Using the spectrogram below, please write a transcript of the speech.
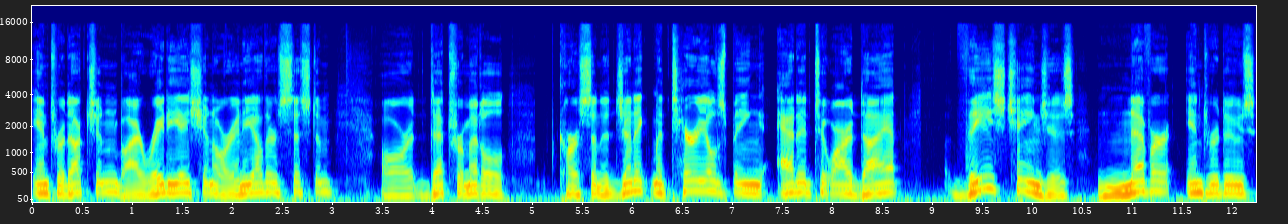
introduction by radiation or any other system, or detrimental carcinogenic materials being added to our diet. These changes never introduce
